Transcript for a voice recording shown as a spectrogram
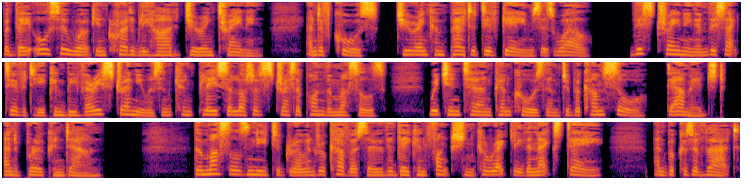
but they also work incredibly hard during training, and of course, during competitive games as well. This training and this activity can be very strenuous and can place a lot of stress upon the muscles, which in turn can cause them to become sore, damaged, and broken down. The muscles need to grow and recover so that they can function correctly the next day. And because of that,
